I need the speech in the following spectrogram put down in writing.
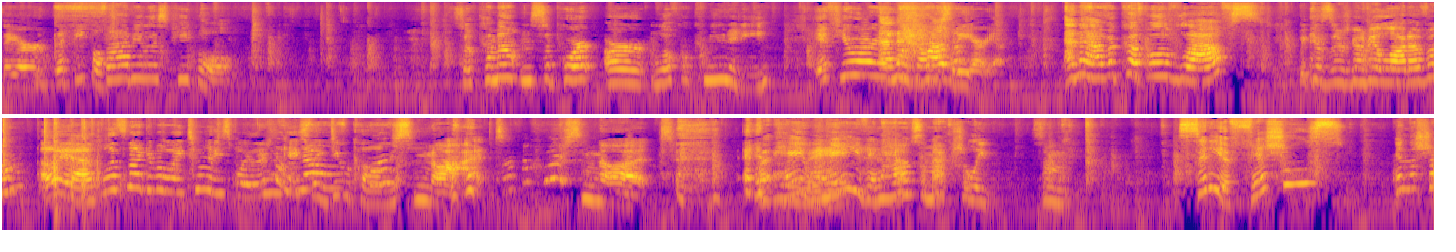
they are Good people. fabulous people. So come out and support our local community If you are in And the have- City area. and have a couple of laughs because there's going to be a lot of them. Oh yeah. Let's not give away too many spoilers in case No, they do come. Of course not. of course not. But hey, we may even have some actually some city officials in the show.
